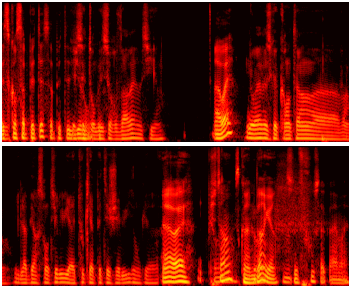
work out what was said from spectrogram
C'est quand ça pétait, ça pétait Et c'est violent. tombé sur Varet aussi. hein. Ah ouais? Ouais, parce que Quentin, euh, enfin, il l'a bien ressenti, lui, il a tout qui a pété chez lui. Donc, euh, Ah ouais, Putain, c'est quand même dingue. hein. c'est fou ça quand même. Ouais.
